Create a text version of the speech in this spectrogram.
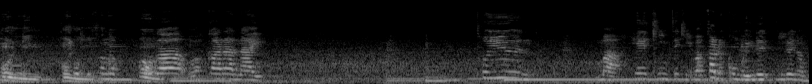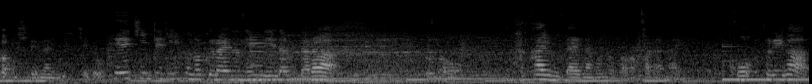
本人本人。その子がわからない。というまあ平均的分かる子もいるいるのかもしれないんですけど平均的にそのくらいの年齢だったらその高いみたいなものがわからない。こそれが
